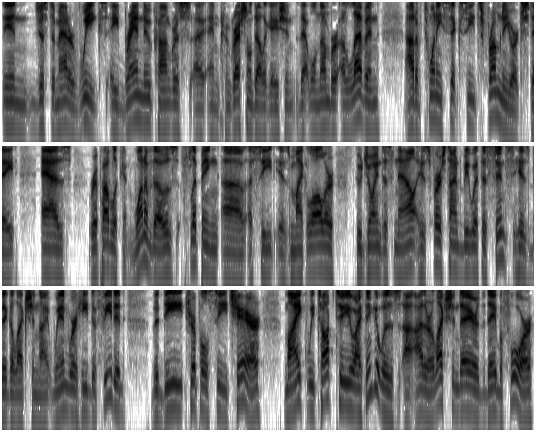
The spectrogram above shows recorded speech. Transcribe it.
in just a matter of weeks a brand new Congress uh, and congressional delegation that will number 11 out of 26 seats from New York State as Republican. One of those flipping uh, a seat is Mike Lawler, who joins us now. His first time to be with us since his big election night win, where he defeated the D Triple C chair. Mike, we talked to you. I think it was uh, either election day or the day before,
